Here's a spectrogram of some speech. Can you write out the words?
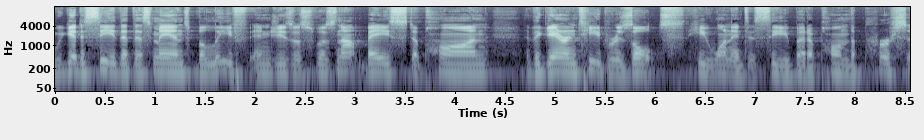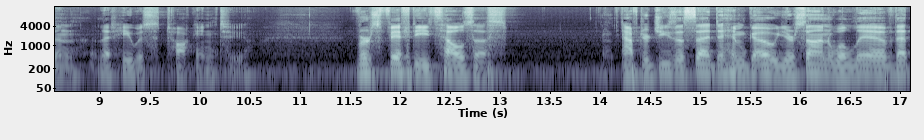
we get to see that this man's belief in Jesus was not based upon the guaranteed results he wanted to see, but upon the person that he was talking to. Verse 50 tells us after Jesus said to him, Go, your son will live, that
